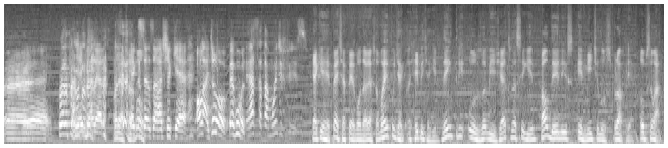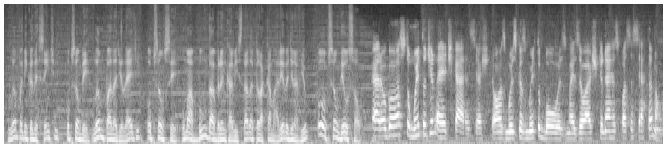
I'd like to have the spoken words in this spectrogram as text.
é... Qual era a aí, pergunta mesmo? galera? Olha O só, que, que bom. vocês acham que é? Vamos lá, de novo, pergunta. Essa tá muito difícil. Quer que repete a pergunta? Olha só, vou repetir, repetir aqui. Dentre os objetos a seguir, qual deles emite luz própria? Opção A, lâmpada incandescente. Opção B, lâmpada de LED. Opção C, uma bunda branca avistada pela camareira de navio. Ou opção D, o sol? Cara, eu gosto muito de LED, cara. Você acha que tem umas músicas muito boas, mas eu acho que não é a resposta certa, não.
